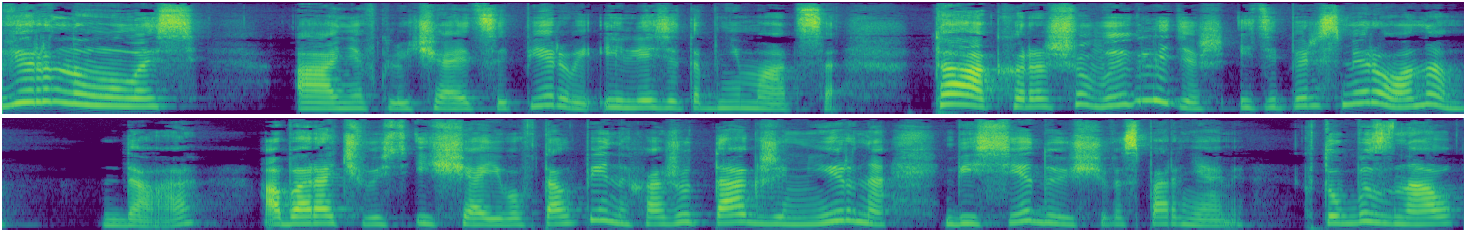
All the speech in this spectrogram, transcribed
«Вернулась!» Аня включается первой и лезет обниматься. «Так хорошо выглядишь, и теперь с Мироном!» «Да». Оборачиваюсь, ища его в толпе, нахожу так же мирно беседующего с парнями. «Кто бы знал!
